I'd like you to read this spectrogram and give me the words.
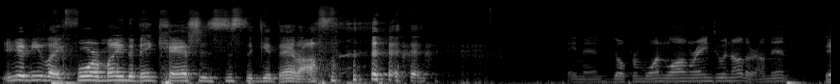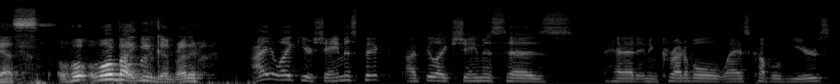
You're gonna need like four Money the Bank cashes just to get that off. Go from one long reign to another. I'm in. yes. Wh- What about you, good brother? I like your Sheamus pick. I feel like Sheamus has had an incredible last couple of years,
